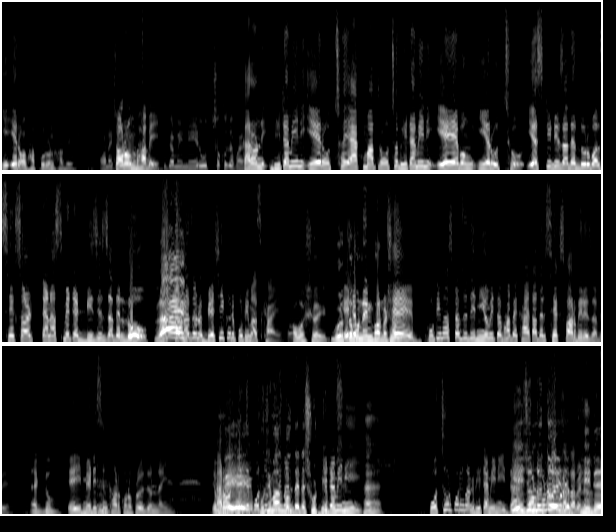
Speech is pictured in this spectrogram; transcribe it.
এ এর অভাব পূরণ হবে। চরমভাবে। ভিটামিন এর উৎস খুঁজে পায় কারণ ভিটামিন এর উৎস একমাত্র উৎস ভিটামিন এ এবং ই এর উৎস। এসটিডি যাদের দুর্বল সেক্সুয়াল ট্রান্সমিটেড ডিজিজ যাদের লো তারা যেন বেশি করে পুঁটি মাছ খায়। অবশ্যই গুরুত্বপূর্ণ ইনফরমেশন হ্যাঁ পুঁটি মাছটা যদি নিয়মিতভাবে খায় তাদের সেক্স পাওয়ার বেড়ে যাবে। একদম। এই মেডিসিন খাওয়ার কোনো প্রয়োজন নাই। পুঁটি মাছ বলতে এটা শুটকি ভিটামিন ই। হ্যাঁ হ্যাঁ। প্রচুর পরিমাণ ভিটামিন ই এই জন্যই তো এই যে ফিডে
